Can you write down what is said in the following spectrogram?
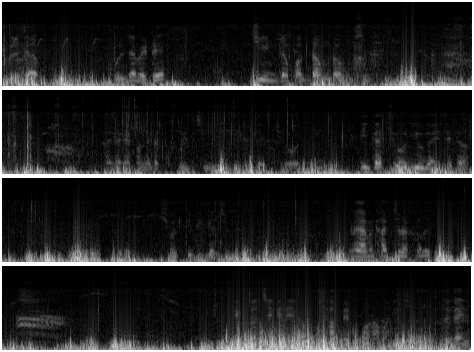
খুলে যা খুলে যা বেটে চিন টাপাক ডম ডম আচ্ছা এখন এটা খুলছি পিকাচু অডিও গাইস এটা সত্যি পিকাচু ভাই আমি খাচ্ছি ওরা খাবে তো? দেখতে হচ্ছে এখানে সাপের পনা মানিয়েছে তো গাইস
